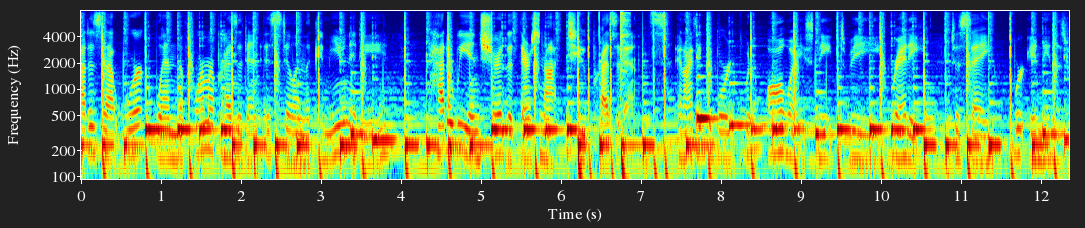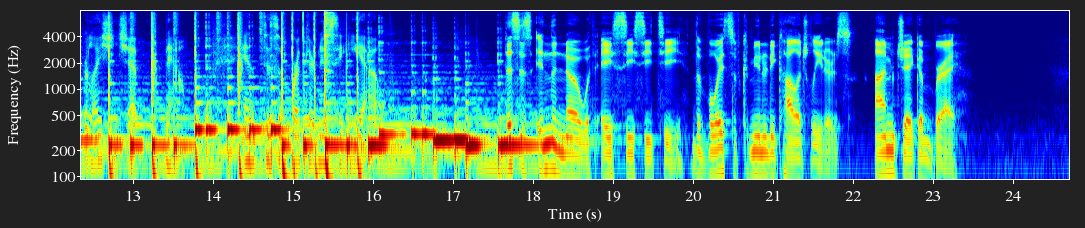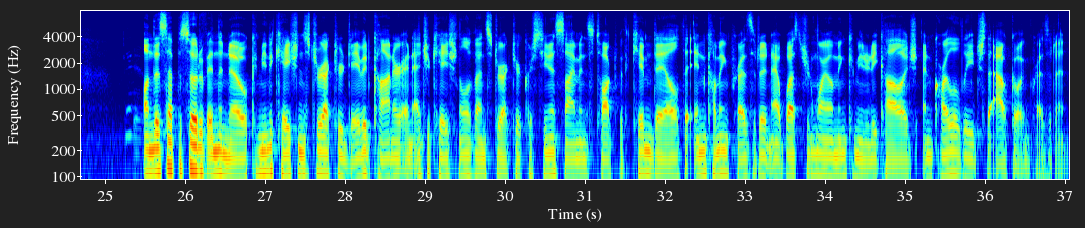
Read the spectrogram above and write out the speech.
how does that work when the former president is still in the community? How do we ensure that there's not two presidents? And I think the board would always need to be ready to say, we're ending this relationship now and to support their new CEO. This is In the Know with ACCT, the voice of community college leaders. I'm Jacob Bray. On this episode of In the Know, Communications Director David Connor and Educational Events Director Christina Simons talked with Kim Dale, the incoming president at Western Wyoming Community College, and Karla Leach, the outgoing president.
